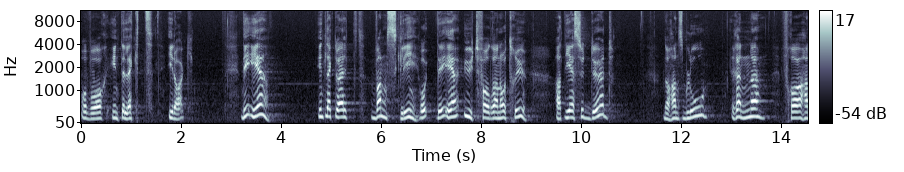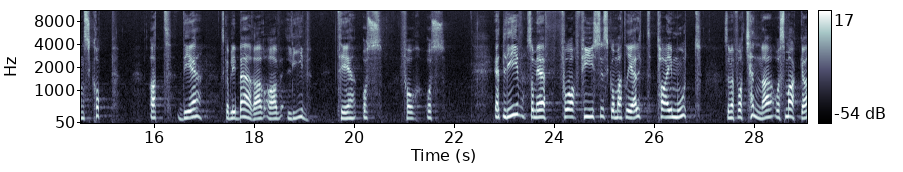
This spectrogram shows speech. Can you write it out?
og vår intellekt i dag. Det er intellektuelt vanskelig og det er utfordrende å tro at Jesu død, når hans blod renner fra hans kropp, at det skal bli bærer av liv til oss, for oss. Et liv som vi får fysisk og materielt ta imot, som vi får kjenne og smake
